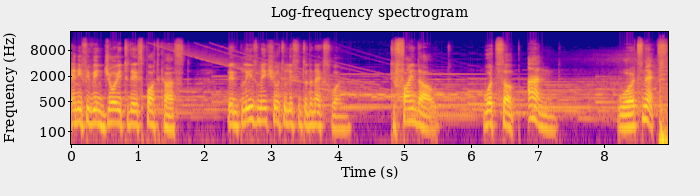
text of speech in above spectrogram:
And if you've enjoyed today's podcast, then please make sure to listen to the next one to find out what's up and what's next.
